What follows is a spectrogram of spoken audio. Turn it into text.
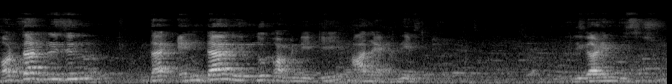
For that reason, the entire Hindu community are aggrieved regarding this issue.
